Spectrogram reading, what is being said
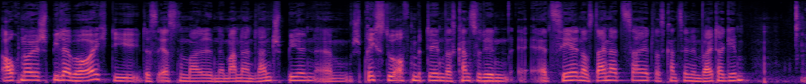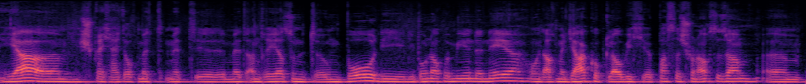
auch neue Spieler bei euch, die das erste Mal in einem anderen Land spielen. Ähm, sprichst du oft mit denen? Was kannst du denen erzählen aus deiner Zeit? Was kannst du denen weitergeben? Ja, ähm, ich spreche halt auch mit, mit, äh, mit Andreas und, und Bo, die, die wohnen auch bei mir in der Nähe und auch mit Jakob, glaube ich, äh, passt das schon auch zusammen. Ähm,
